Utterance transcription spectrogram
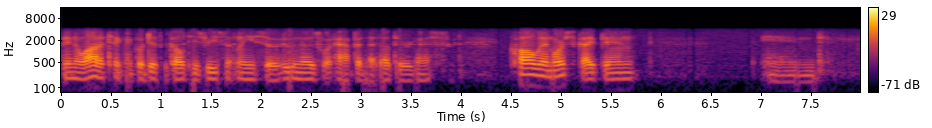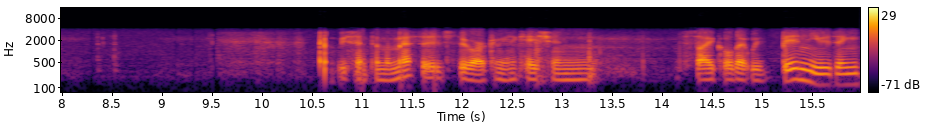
been a lot of technical difficulties recently, so who knows what happened. I thought they were going to call in or Skype in, and we sent them a message through our communication cycle that we've been using.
